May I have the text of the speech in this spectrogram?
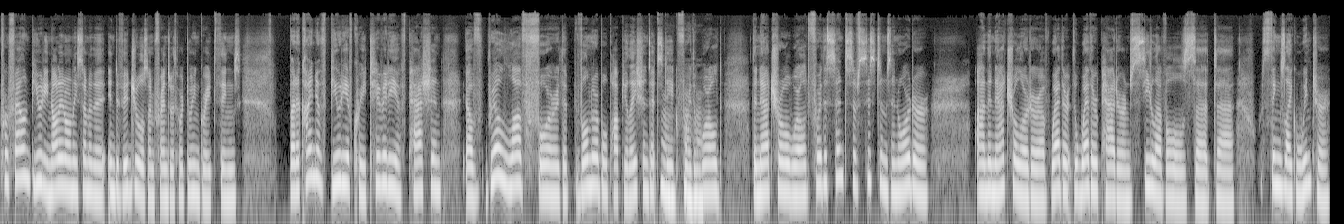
profound beauty. Not in only some of the individuals I'm friends with who are doing great things, but a kind of beauty of creativity, of passion, of real love for the vulnerable populations at mm, stake, mm, for mm-hmm. the world, the natural world, for the sense of systems and order, uh, the natural order of weather, the weather patterns, sea levels, uh, things like winter,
